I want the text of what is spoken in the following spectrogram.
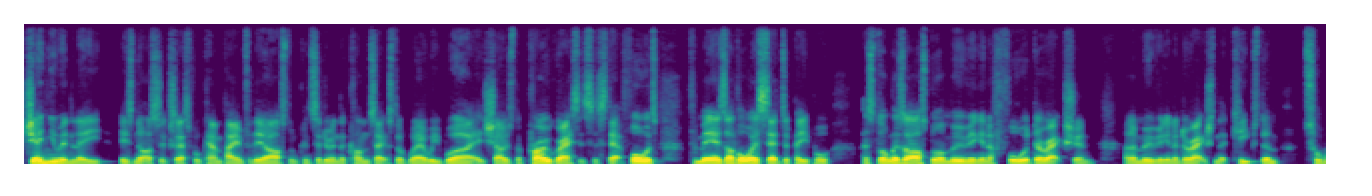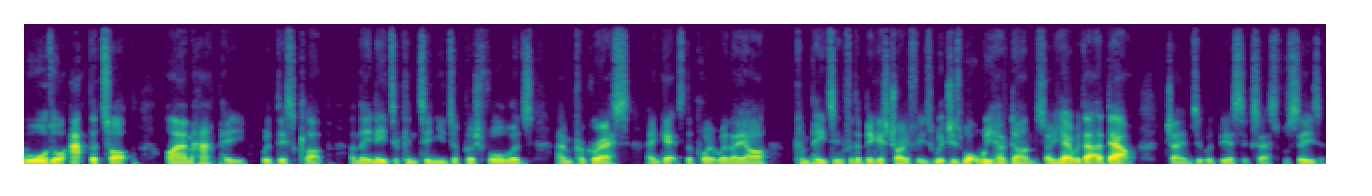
genuinely is not a successful campaign for the Arsenal, considering the context of where we were. It shows the progress, it's a step forward. For me, as I've always said to people, as long as Arsenal are moving in a forward direction and are moving in a direction that keeps them toward or at the top, I am happy with this club. And they need to continue to push forwards and progress and get to the point where they are competing for the biggest trophies, which is what we have done. So, yeah, without a doubt, James, it would be a successful season.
